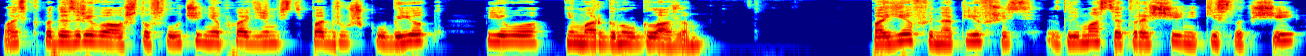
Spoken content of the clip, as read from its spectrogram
Васька подозревал, что в случае необходимости подружка убьет его, не моргнув глазом. Поев и напившись, с гримасой отвращения кислых щей,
